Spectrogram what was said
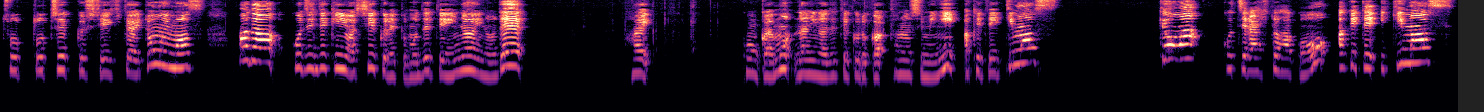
ちょっとチェックしていきたいと思います。まだ個人的にはシークレットも出ていないので、はい。今回も何が出てくるか楽しみに開けていきます。今日はこちら一箱を開けていきます。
